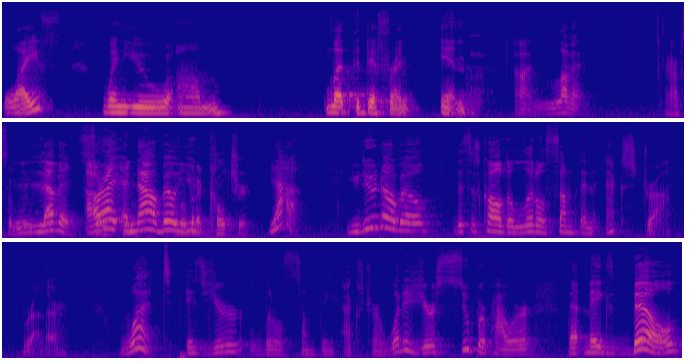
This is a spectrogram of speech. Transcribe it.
life when you um, let the different in. I love it. Absolutely. Love it. So All right, and true. now, A Bill, little you bit of culture. Yeah, you do know, Bill. This is called a little something extra, brother. What is your little something extra? What is your superpower that makes Bill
